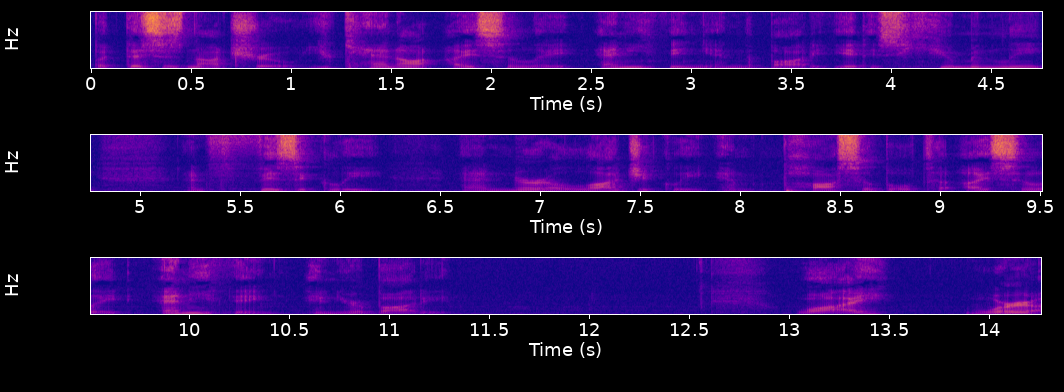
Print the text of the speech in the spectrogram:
but this is not true you cannot isolate anything in the body it is humanly and physically and neurologically impossible to isolate anything in your body. Why? We're,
